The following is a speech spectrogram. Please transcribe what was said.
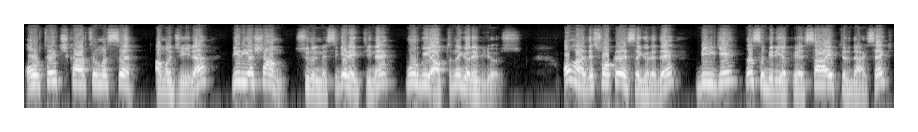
ortaya çıkartılması amacıyla bir yaşam sürülmesi gerektiğine vurgu yaptığını görebiliyoruz. O halde Sokrates'e göre de bilgi nasıl bir yapıya sahiptir dersek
